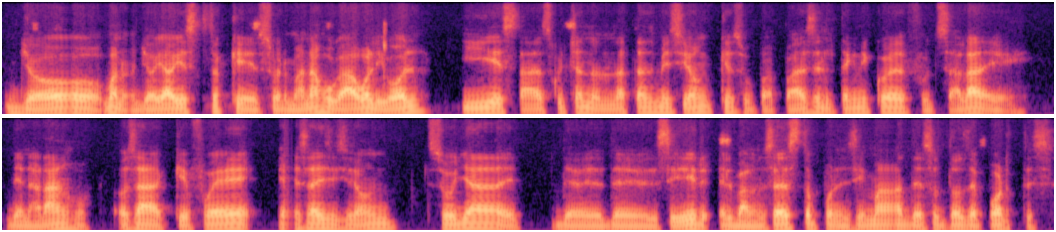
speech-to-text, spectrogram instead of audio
yo, bueno, yo había visto que su hermana jugaba voleibol y estaba escuchando en una transmisión que su papá es el técnico de futsala de, de Naranjo. O sea, que fue esa decisión suya de de, decidir el baloncesto por encima de esos dos deportes?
